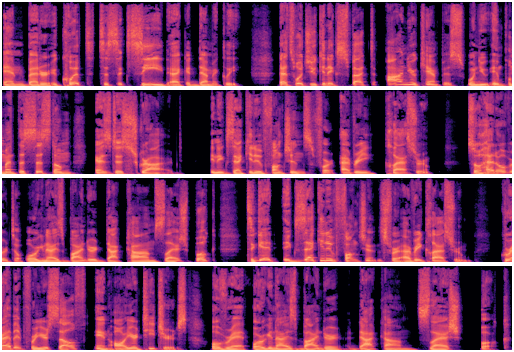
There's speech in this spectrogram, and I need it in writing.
and better equipped to succeed academically. That's what you can expect on your campus when you implement the system as described in executive functions for every classroom. So head over to organizedbinder.com slash book to get executive functions for every classroom. Grab it for yourself and all your teachers over at organizedbinder.com slash book.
